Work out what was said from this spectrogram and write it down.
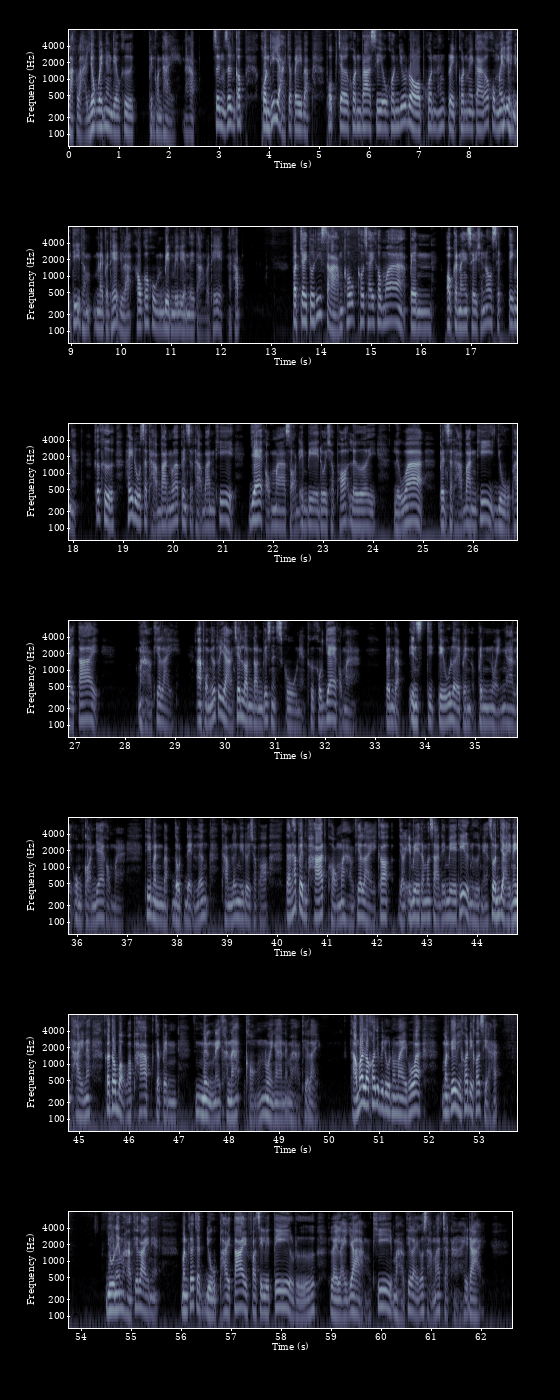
หลากหลายยกเว้นอย่างเดียวคือเป็นคนไทยนะครับ ซึ่งซึ่งก็คนที่อยากจะไปแบบพบเจอคนบราซิล คนยุโรป คนอังกฤษคนอเมริกาก็คงไม่เรียนอยู่ที่ในประเทศอยู่แล้วเขาก็คงบินไปเรียนในต่างประเทศนะครับ ปัจจัยตัวที่ 3เขาเขาใช้คำว่าเป็น organizational setting อะก็คือให้ดูสถาบันว่าเป็นสถาบันที่แยกออกมาสอน MBA โดยเฉพาะเลย หรือว่าเป็นสถาบันที่อยู่ภายใต้มหาวิทยาลัยอะผมยกตัวอย่างเช่น London Business School เนี่ยคือเขาแยกออกมา เป็นแบบ institute เลยเป็นเป็นหน่วยงานหรือองค์กรแยกออกมา ที่มันแบบโดดเด่นเรื่องทำเรื่องนี้โดยเฉพาะ แต่ถ้าเป็น part ของมหาวิทยาลัย ก็อย่าง MA ธรรมศาสตร์ MA ที่อื่นๆเนี่ยส่วนใหญ่ในไทยนะก็ต้องบอกว่าภาพจะเป็นหนึ่งในคณะของหน่วยงานในมหาวิทยาลัย ถามว่าเราเขาจะไปดูทำไม เพราะว่ามันก็มีข้อดีข้อเสียฮะอยู่ในมหาวิทยาลัยเนี่ยมันก็จะอยู่ภายใต้ facility หรือหลาย ๆ อย่างที่มหาวิทยาลัยก็สามารถจัดหาให้ได้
